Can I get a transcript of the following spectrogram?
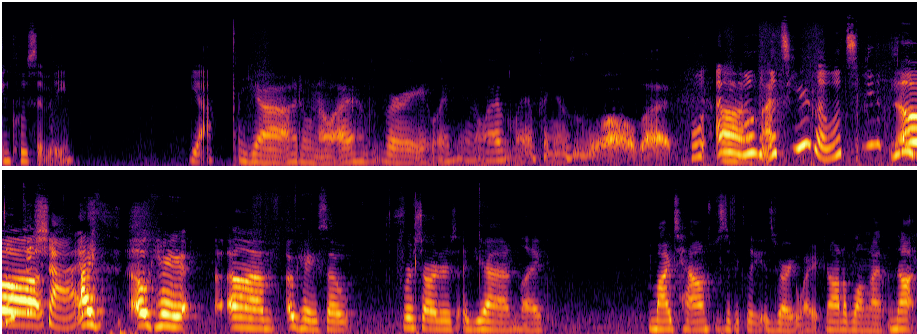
inclusivity. Yeah. Yeah, I don't know. I have very like you know I have my opinions as well, but Well, I mean, Uh, well, let's hear them. Let's. You know, Uh, don't be shy. I okay. Um. Okay. So, for starters, again, like my town specifically is very white. Not of Long Island. Not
